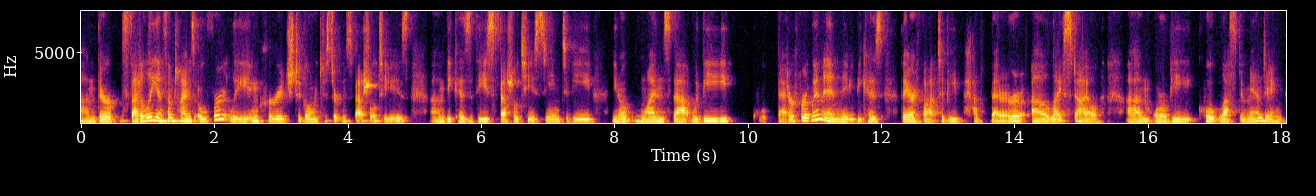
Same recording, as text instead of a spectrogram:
um, they're subtly and sometimes overtly encouraged to go into certain specialties um, because these specialties seem to be, you know, ones that would be better for women, maybe because they are thought to be have better uh, lifestyle um, or be quote less demanding.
